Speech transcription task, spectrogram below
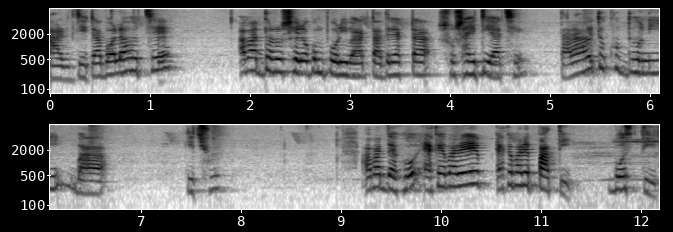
আর যেটা বলা হচ্ছে, আবার ধরো সেরকম পরিবার, তাদের একটা সোসাইটি আছে। তারা হয়তো খুব ধনী বা কিছু। আবার দেখো, একেবারে একেবারে পাতি, বস্তির,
